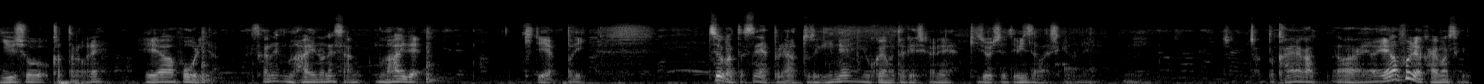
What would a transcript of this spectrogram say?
優勝勝ったのがね、エアフォーリアですかね、無敗のね、無敗で来て、やっぱり強かったですね、やっぱり圧倒的にね、横山武史がね、騎乗してて見てましたけどね、うん。ちょ、ちょっと買えなかった、エアフォーリア買いましたけど、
